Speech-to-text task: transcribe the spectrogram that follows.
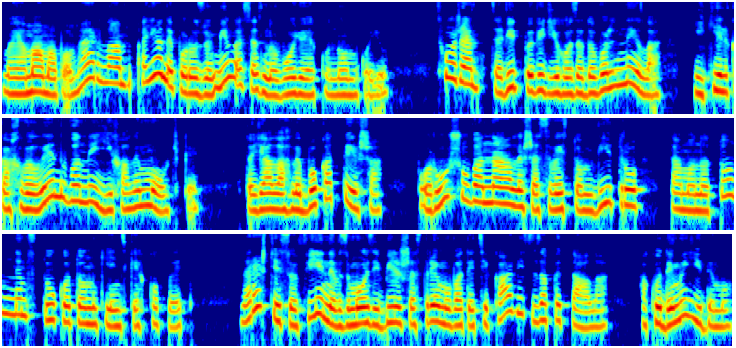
Моя мама померла, а я не порозумілася з новою економкою. Схоже, ця відповідь його задовольнила, і кілька хвилин вони їхали мовчки. Стояла глибока тиша, порушувана лише свистом вітру та монотонним стукотом кінських копит. Нарешті Софія, не в змозі більше стримувати цікавість, запитала А куди ми їдемо?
